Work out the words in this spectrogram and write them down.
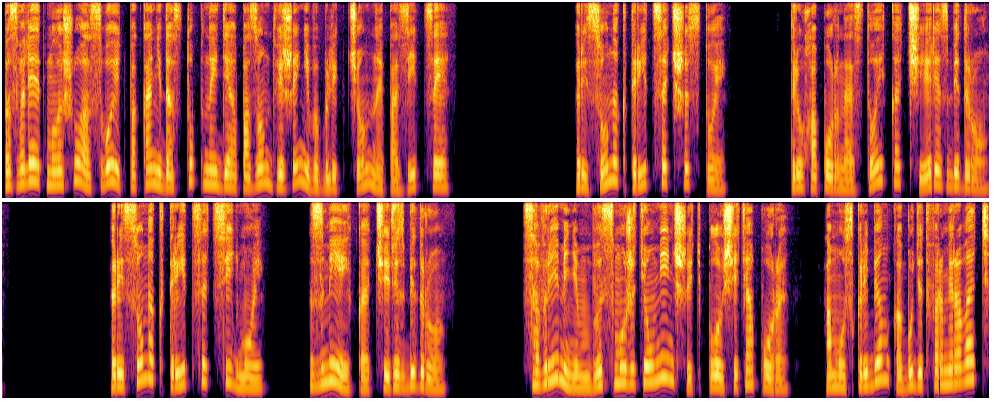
позволяет малышу освоить пока недоступный диапазон движений в облегченной позиции. Рисунок 36. Трехопорная стойка через бедро. Рисунок 37. Змейка через бедро. Со временем вы сможете уменьшить площадь опоры, а мозг ребенка будет формировать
